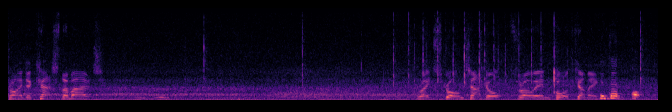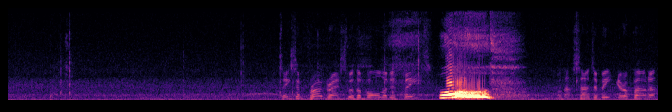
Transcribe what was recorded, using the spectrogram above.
trying to catch them out. Great strong tackle. Throw in forthcoming. Decent progress with the ball at his feet. Well, that's how to beat your opponent.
